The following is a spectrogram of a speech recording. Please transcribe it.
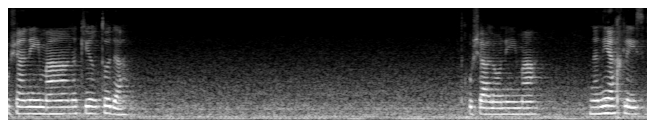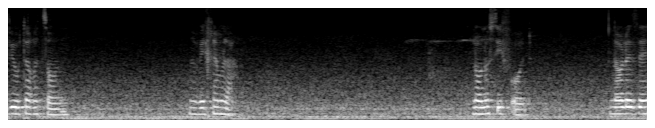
תחושה נעימה, נכיר תודה. תחושה לא נעימה, נניח לאי שביעות הרצון. נביא חמלה. לא נוסיף עוד. לא לזה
